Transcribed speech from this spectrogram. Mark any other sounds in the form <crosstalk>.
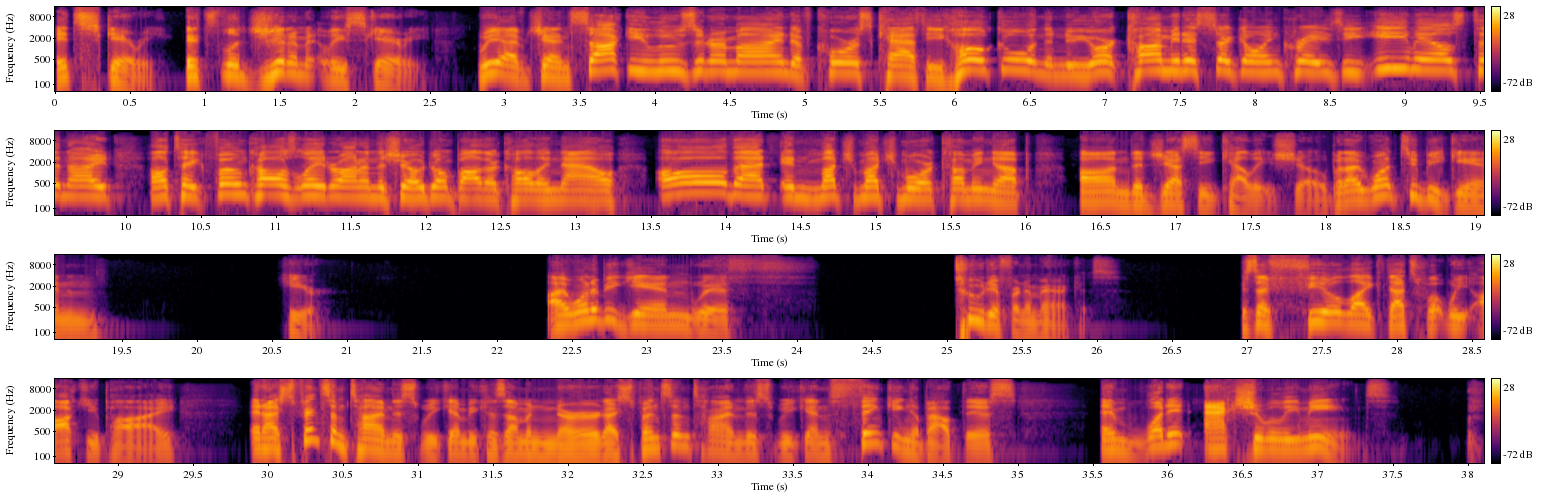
it's scary. It's legitimately scary. We have Jen Psaki losing her mind. Of course, Kathy Hochul and the New York communists are going crazy. Emails tonight. I'll take phone calls later on in the show. Don't bother calling now. All that and much, much more coming up on the Jesse Kelly show. But I want to begin here. I want to begin with two different Americas because I feel like that's what we occupy and I spent some time this weekend because I'm a nerd. I spent some time this weekend thinking about this and what it actually means. <clears throat>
